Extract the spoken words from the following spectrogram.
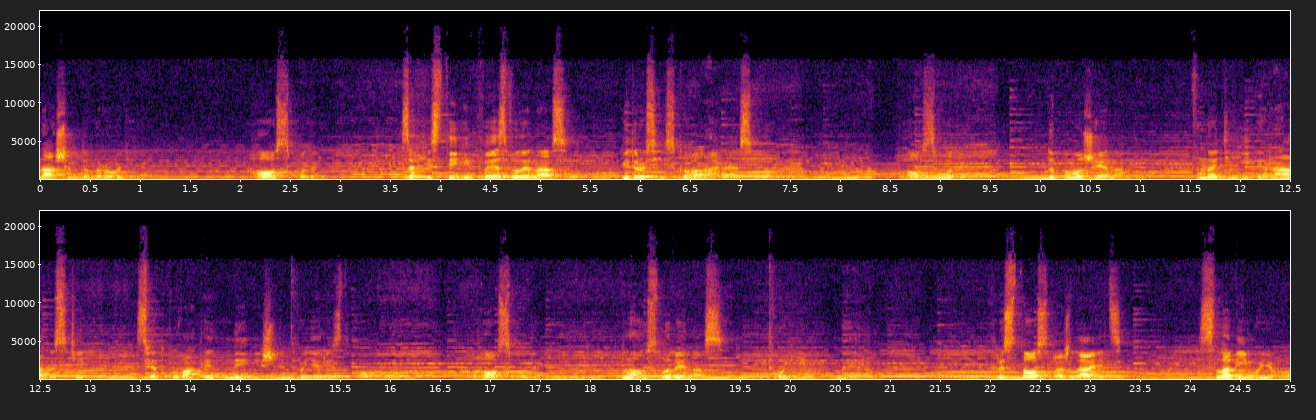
нашим добродіям. Господи, захисти і визволи нас від російського агресора. Господи, допоможи нам в надії і радості святкувати нинішнє Твоє Різдво. Господи, благослови нас Твоїм миром. Христос рождається, славімо Його!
